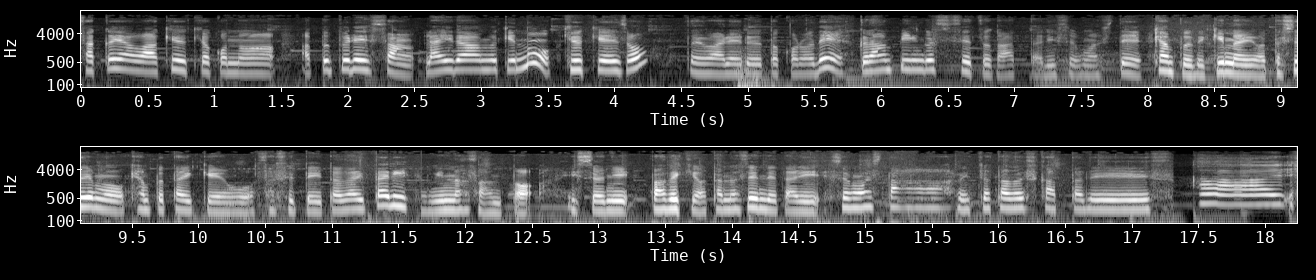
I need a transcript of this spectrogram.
昨夜は急遽このアッププレイスさんライダー向けの休憩所と言われるところでグランピング施設があったりしましてキャンプできない私でもキャンプ体験をさせていただいたり皆さんと一緒にバーベキューを楽しんでたりしました。めっちゃ楽しかったです。はい。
